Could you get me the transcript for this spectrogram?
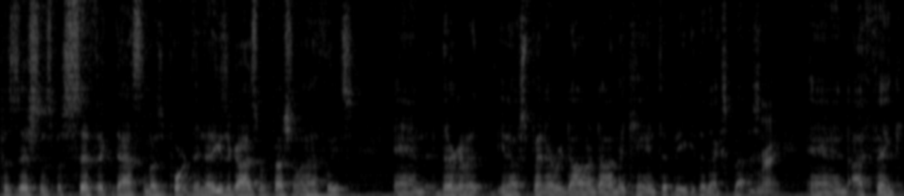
position specific, that's the most important thing. Now, these are guys professional athletes, and they're gonna you know spend every dollar and dime they can to be the next best. Right. And I think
